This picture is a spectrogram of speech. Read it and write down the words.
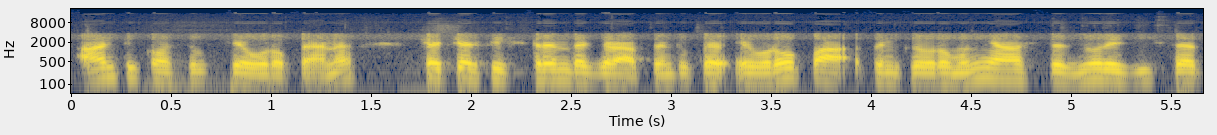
anticonstrucție europeană, ceea ce ar fi extrem de grav, pentru că Europa, pentru că România astăzi nu rezistă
